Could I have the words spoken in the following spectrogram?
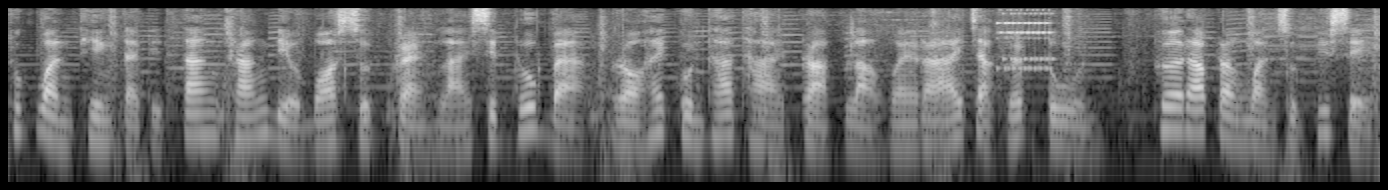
ทุกวันเพียงแต่ติดตั้งครั้งเดียวบอสสุดแกร่งหลายสิบรูปแบบ รอให้คุณท้าทายปราบเหล่าไวร้ายจากเว็บตูน เพื่อรับรางวัลสุดพิเศษ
